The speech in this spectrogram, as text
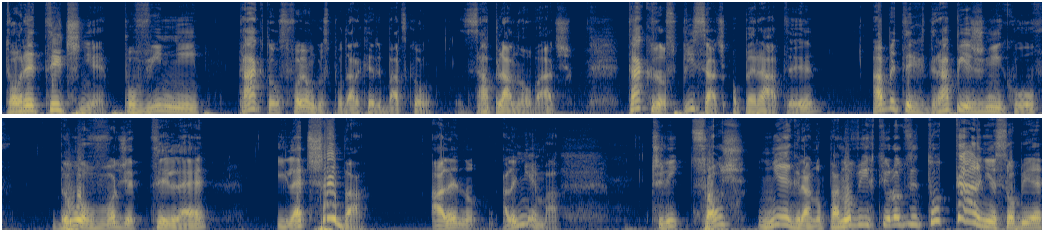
teoretycznie powinni tak tą swoją gospodarkę rybacką zaplanować, tak rozpisać operaty, aby tych drapieżników było w wodzie tyle, ile trzeba. Ale, no, ale nie ma. Czyli coś nie gra. No panowie ichtiolodzy totalnie sobie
